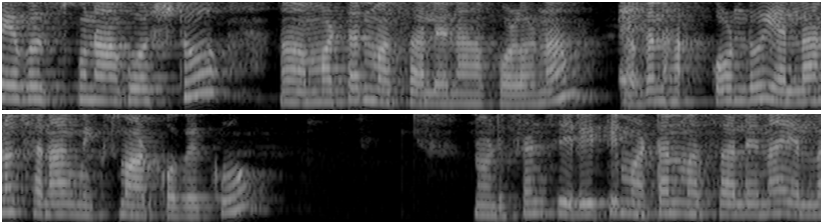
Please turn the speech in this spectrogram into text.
ಟೇಬಲ್ ಸ್ಪೂನ್ ಆಗುವಷ್ಟು ಮಟನ್ ಮಸಾಲೆನ ಹಾಕ್ಕೊಳ್ಳೋಣ ಅದನ್ನು ಹಾಕ್ಕೊಂಡು ಎಲ್ಲನೂ ಚೆನ್ನಾಗಿ ಮಿಕ್ಸ್ ಮಾಡ್ಕೋಬೇಕು. ನೋಡಿ ಫ್ರೆಂಡ್ಸ್, ಈ ರೀತಿ ಮಟನ್ ಮಸಾಲೆನ ಎಲ್ಲ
